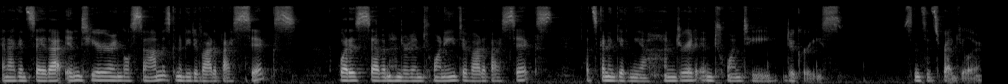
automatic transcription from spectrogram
and I can say that interior angle sum is going to be divided by 6. What is 720 divided by 6? That's going to give me 120 degrees since it's regular.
